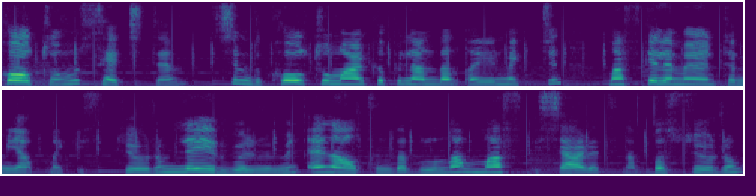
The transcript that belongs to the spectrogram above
koltuğumu seçtim. Şimdi koltuğumu arka plandan ayırmak için maskeleme yöntemi yapmak istiyorum. Layer bölümümün en altında bulunan mask işaretine basıyorum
